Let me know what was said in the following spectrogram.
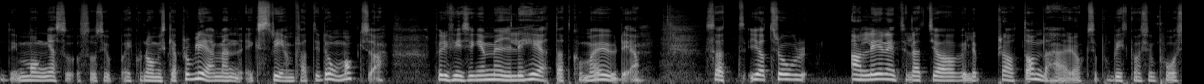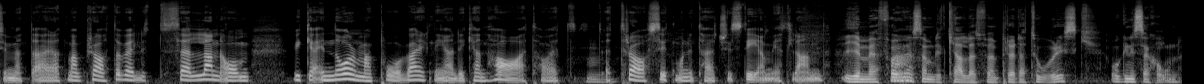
det är många socioekonomiska problem, men extrem fattigdom också. För det finns ingen möjlighet att komma ur det. Så att jag tror anledningen till att jag ville prata om det här också på Bitcoin-symposiumet är att man pratar väldigt sällan om vilka enorma påverkningar det kan ha att ha ett, mm. ett trasigt monetärt system i ett land. IMF har ja. nästan blivit kallat för en predatorisk organisation.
